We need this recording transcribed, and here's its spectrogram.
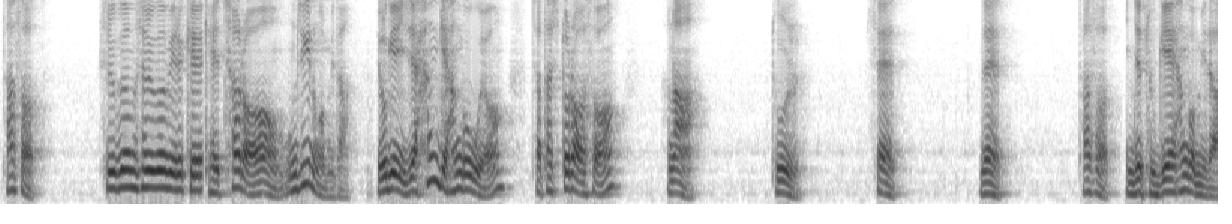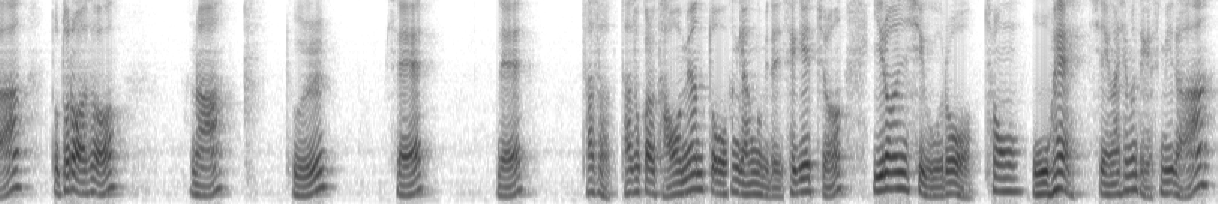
다섯 슬금슬금 이렇게 개처럼 움직이는 겁니다. 여기에 이제 한 개한 거고요. 자 다시 돌아와서 하나, 둘, 셋, 넷, 다섯 이제 두 개 한 겁니다. 또 돌아와서 하나, 둘, 셋, 넷, 다섯. 다섯 가락 다 오면 또 한 개 한 겁니다. 세 개 했죠. 이런 식으로 총 5회 시행하시면 되겠습니다.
